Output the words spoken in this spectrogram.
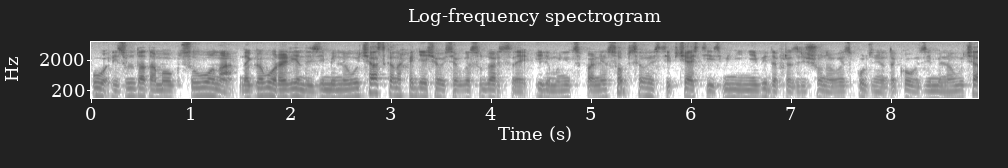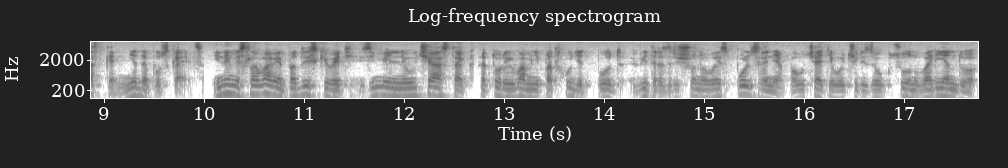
по результатам аукциона договор аренды земельного участка, находящегося в государственной или муниципальной собственности, в части изменения видов разрешенного использования такого земельного участка не допускается. Иными словами, подыскивать земельный участок, который вам не подходит под вид разрешенного использования, получать его через аукцион в аренду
